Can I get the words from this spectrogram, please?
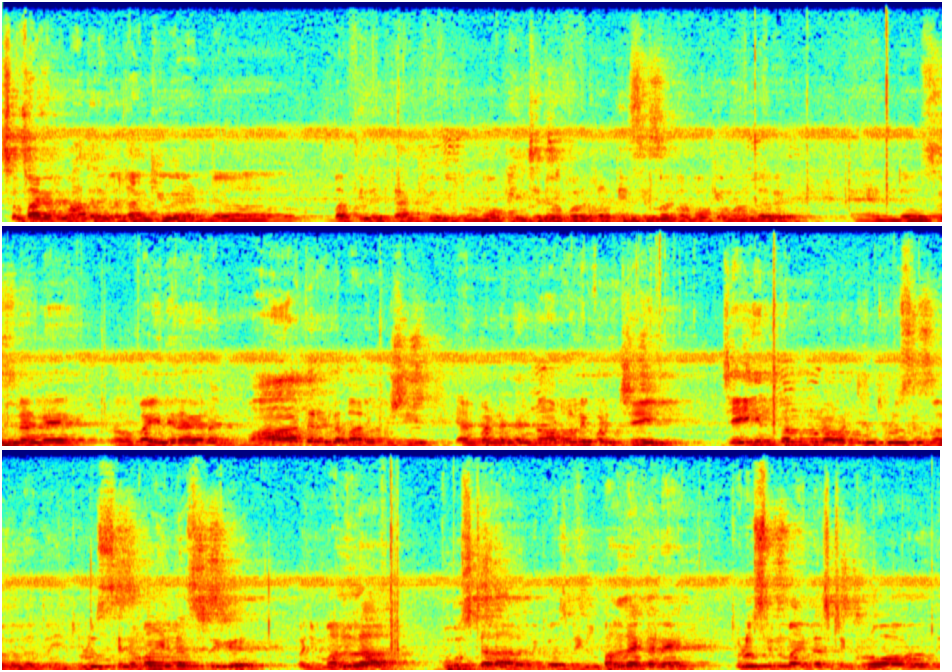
So finally, Mahatma, thank you and. Uh, ಬರ್ತೀನಿ ಥ್ಯಾಂಕ್ ಯು ನಮ್ಮ ಮೋಕೆ ಇಂಚಿನ ಪ್ರತಿ ಸಿನಿಮಾ ನಮ್ಮ ಓಕೆ ಮಾಡಿದ್ದಾರೆ. ಆ್ಯಂಡ್ ಸುನಿಲನೇ ಬೈದಿನಾಗ ನಂಗೆ ಮಾತಾಡಿಲ್ಲ ಭಾರಿ ಖುಷಿ. ಪಂಡಿದ್ರೆ ನಾಟ್ ಓನ್ಲಿ ಫಾರ್ ಜೈ ಜೈನ್ ಬಂದು ನಾವು ಒಂದು ತುಳು ಸಿನಿಮಾ ಈ ತುಳು ಸಿನಿಮಾ ಇಂಡಸ್ಟ್ರಿಗೆ ಒಂದು ಮಲ್ಲ ಬೂಸ್ಟ್ ಅದ ಬಿಕಾಸ್ ನೀವು ಪಲ್ಯಾಕನೆ ತುಳು ಸಿನಿಮಾ ಇಂಡಸ್ಟ್ರಿ ಗ್ರೋ ಆಗೋದು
